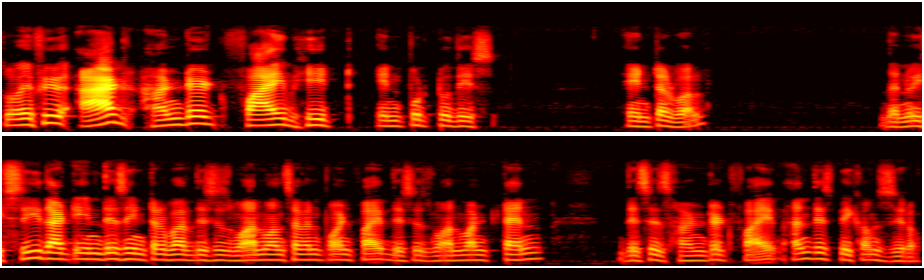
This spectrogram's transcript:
So, if you add 105 heat input to this interval, then we see that in this interval this is 117.5, this is 1110, this is 105 and this becomes 0.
